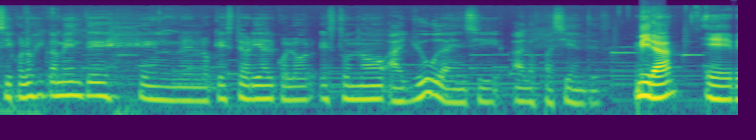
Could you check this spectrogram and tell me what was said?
psicológicamente en, lo que es teoría del color, esto no ayuda en sí a los pacientes. Mira, eh,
